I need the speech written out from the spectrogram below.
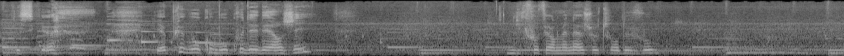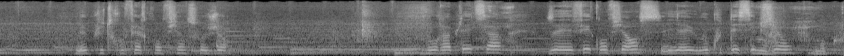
Parce que il n'y a plus beaucoup, beaucoup d'énergie. On dit qu'il faut faire le ménage autour de vous. Ne plus trop faire confiance aux gens. Vous vous rappelez de ça? Vous avez fait confiance, il y a eu beaucoup de déceptions. Beaucoup.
